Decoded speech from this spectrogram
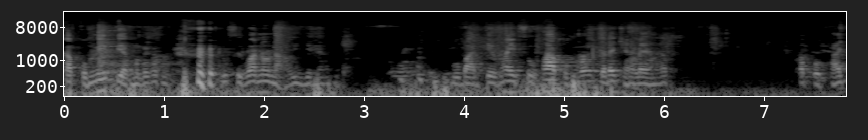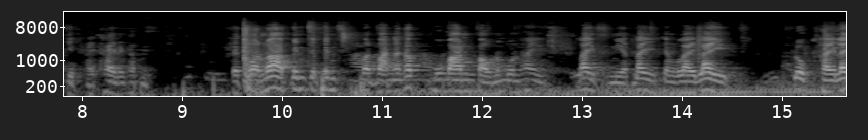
ครับผมนี่เปียกหมดเลยครับ รู้สึกว่าหนาวหนาวๆเย็นๆนะครับบูบานเจิมให้สุขภาพผมก็จะได้แข็งแรงนะครับ ครับผมหายเจ็บหายไข้เลยครับนี่แต่ก่อนว่าเป็นจะเป็นบัดบัดนะครับบูบานเป่าน้ำมนต์ให้ไล่เสนียดไล่จังไรไล่โรคไทยไล่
